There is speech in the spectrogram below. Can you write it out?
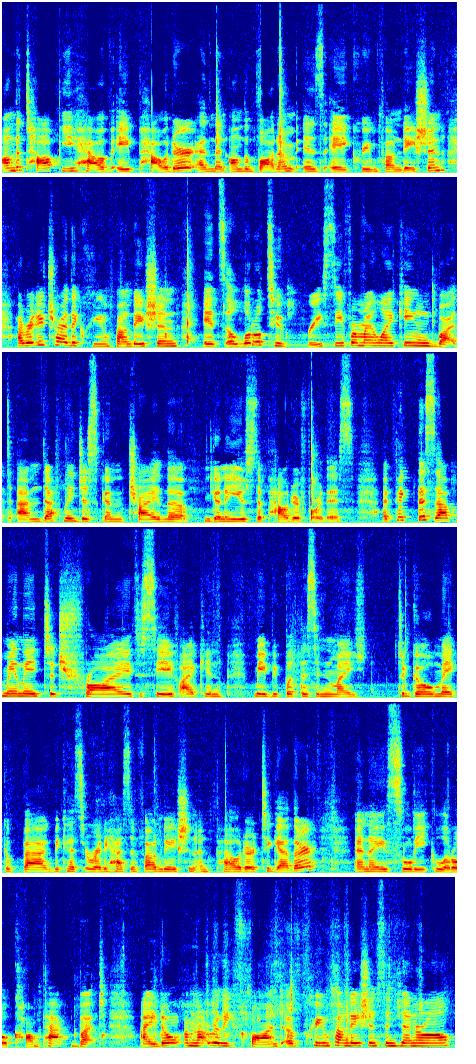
on the top you have a powder and then on the bottom is a cream foundation. I already tried the cream foundation. It's a little too greasy for my liking but I'm definitely just gonna try the gonna use the powder for this. I picked this up mainly to try to see if I can maybe put this in my to go makeup bag because it already has a foundation and powder together and a sleek little compact but I don't I'm not really fond of cream foundations in general.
